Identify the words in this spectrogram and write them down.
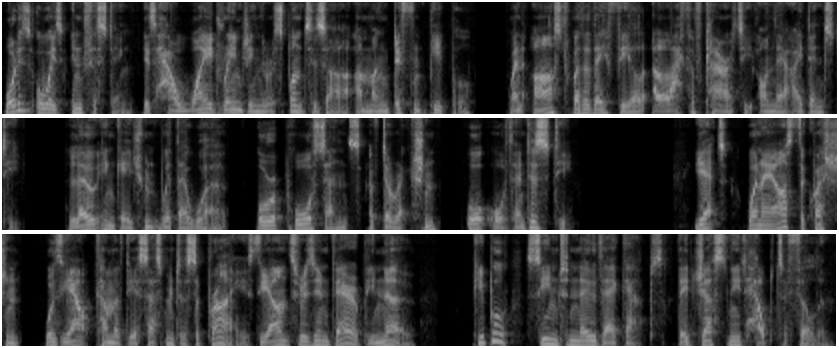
What is always interesting is how wide ranging the responses are among different people when asked whether they feel a lack of clarity on their identity, low engagement with their work, or a poor sense of direction or authenticity. Yet, when I ask the question, was the outcome of the assessment a surprise? The answer is invariably no. People seem to know their gaps, they just need help to fill them.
